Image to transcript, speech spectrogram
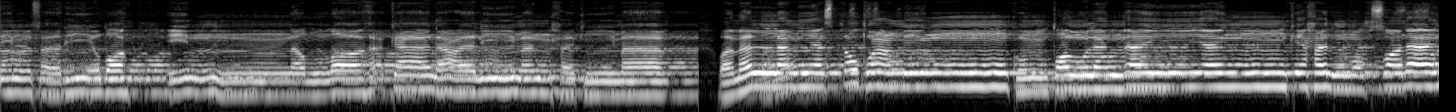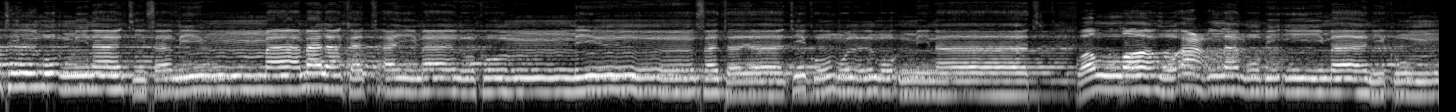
الفريضة. إن الله كان عليما حكيما. ومن لم يستطع منكم طولا أن ينكح المحصنات المؤمنات فمما ملكت أيمانكم من فتياتكم المؤمنات. والله أعلم بإيمانكم.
